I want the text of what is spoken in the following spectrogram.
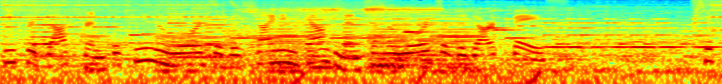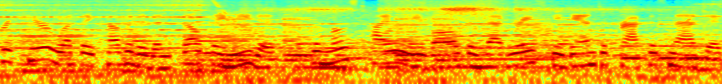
secret doctrine between the Lords of the Shining Countenance and the Lords of the Dark Face. To procure what they coveted and felt they needed, the most highly evolved of that race began to practice magic.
